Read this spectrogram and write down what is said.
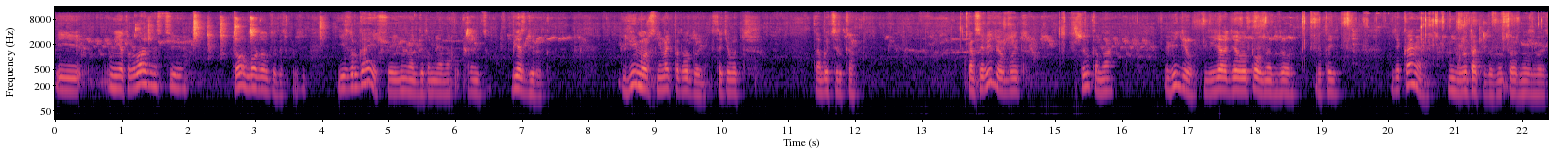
и нет влажности, то можно вот это использовать. Есть другая еще, знаю, где-то у меня она хранится, без дырок. Ей можно снимать под водой. Кстати, вот там будет ссылка. В конце видео будет ссылка на видео, где я делаю полный обзор этой где камера, ну, вот так это должно называть.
